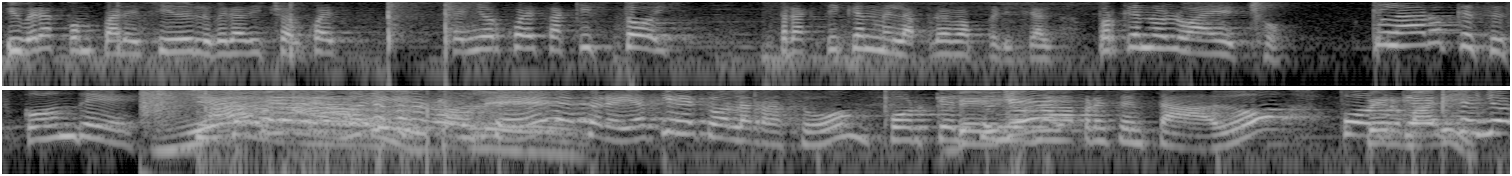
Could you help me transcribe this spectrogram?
y hubiera comparecido y le hubiera dicho al juez, señor juez, aquí estoy, practíquenme la prueba pericial. ¿Por qué no lo ha hecho? Claro que se esconde. Ya, ustedes, pero ella tiene toda la razón. Porque el Señor nos ha presentado. Porque el Señor.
